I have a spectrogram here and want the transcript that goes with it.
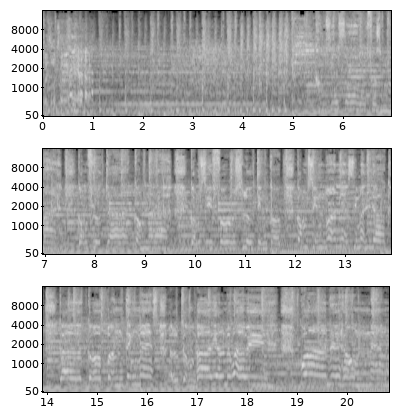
Per començament. Com si el cel fos un mar, com flotar, com nedar, com si fos l'últim cop, com si no anéssim enlloc. Cada cop entenc més el que em va dir el meu avi quan era un nen,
